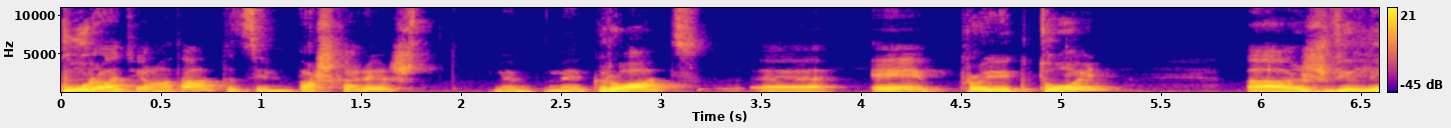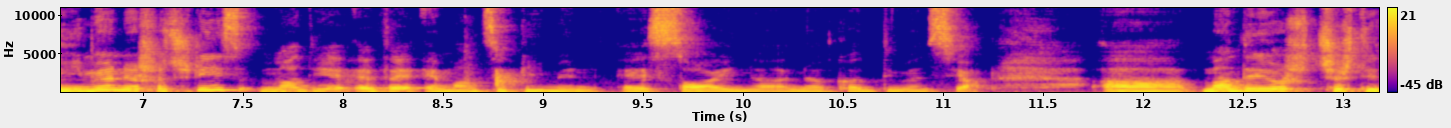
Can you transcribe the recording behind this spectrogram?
burrat janë ata të cilët bashkërisht me, me gratë e projektojnë zhvillimin e shoqërisë, madje edhe emancipimin e saj në, në këtë dimension. Uh, Mandej është çështje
